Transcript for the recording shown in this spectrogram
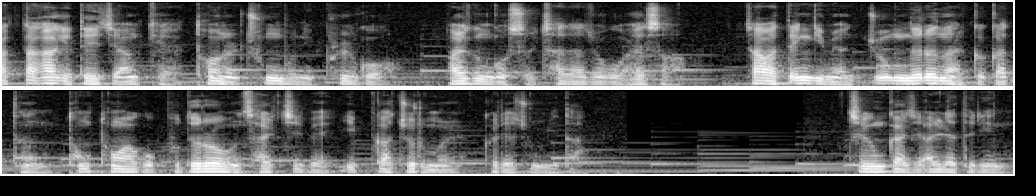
딱딱하게 되지 않게 톤을 충분히 풀고 밝은 곳을 찾아주고 해서 잡아 당기면 쭉 늘어날 것 같은 통통하고 부드러운 살집에 입과 주름을 그려줍니다. 지금까지 알려드린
